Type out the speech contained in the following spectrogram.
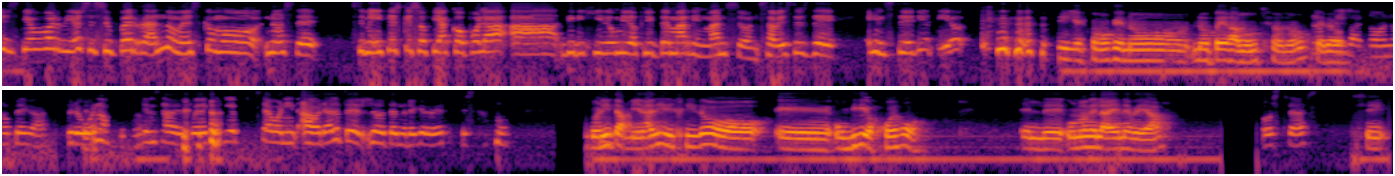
es que, por Dios, es súper random, es como, no sé, si me dices que Sofía Coppola ha dirigido un videoclip de Marilyn Manson, ¿sabes? Es de, ¿en serio, tío? sí, es como que no, no pega mucho, ¿no? No Pero... pega, no, no pega. Pero bueno, quién sabe, puede que sea bonito. Ahora lo, lo tendré que ver, es como... Bueno, y también ha dirigido eh, un videojuego, el de uno de la NBA. Ostras. Sí.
